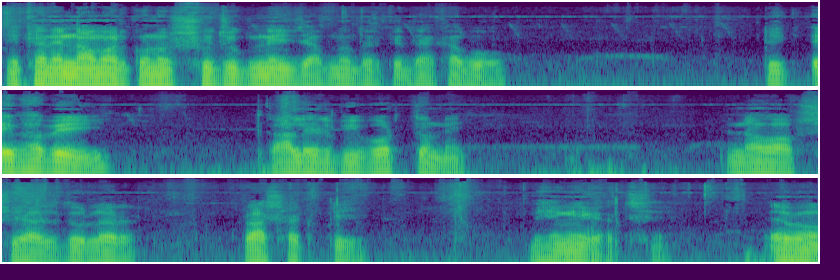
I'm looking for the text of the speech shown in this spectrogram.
এখানে নামার কোনো সুযোগ নেই যে আপনাদেরকে দেখাবো। ঠিক এভাবেই কালের বিবর্তনে নবাব সিরাজদৌলার প্রাসাদটি ভেঙে গেছে এবং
